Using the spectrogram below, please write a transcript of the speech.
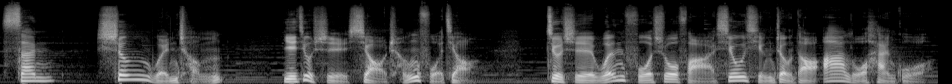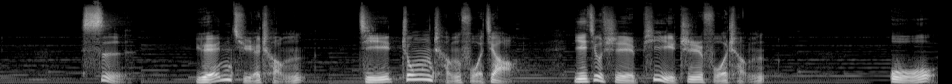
三，声闻成，也就是小乘佛教，就是闻佛说法，修行证到阿罗汉果。四，圆觉成，即中乘佛教，也就是辟支佛成。五，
